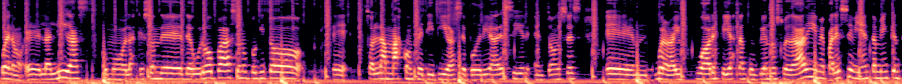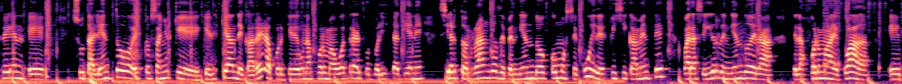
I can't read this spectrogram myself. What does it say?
bueno, eh, las ligas como las que son de, Europa son un poquito, eh, son las más competitivas, se podría decir. Entonces, eh, bueno, hay jugadores que ya están cumpliendo su edad y me parece bien también que entreguen su talento estos años que, les quedan de carrera, porque de una forma u otra el futbolista tiene ciertos rangos dependiendo cómo se cuide físicamente para seguir rindiendo de la, de la forma adecuada.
